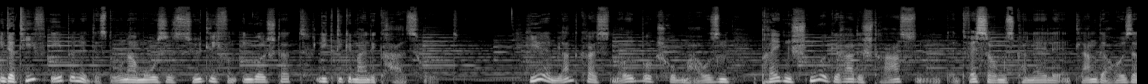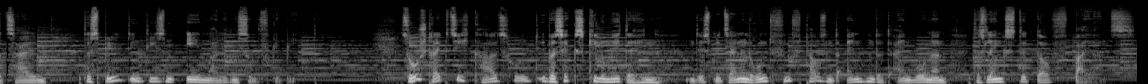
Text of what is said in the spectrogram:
In der Tiefebene des Donaumooses südlich von Ingolstadt liegt die Gemeinde Karlshult. Hier im Landkreis Neuburg-Schrobenhausen prägen schnurgerade Straßen und Entwässerungskanäle entlang der Häuserzeilen das Bild in diesem ehemaligen Sumpfgebiet. So streckt sich Karlshult über sechs Kilometer hin und ist mit seinen rund 5100 Einwohnern das längste Dorf Bayerns.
